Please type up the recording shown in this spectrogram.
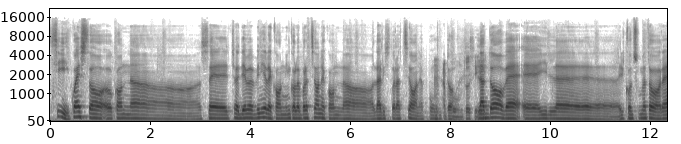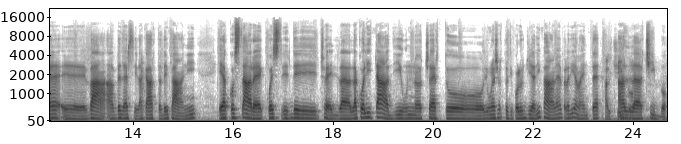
Sì, questo eh, con, uh, se, cioè deve avvenire con, in collaborazione con uh, la ristorazione, appunto, appunto sì. laddove eh, il, eh, il, consumatore eh, va a vedersi la carta dei pani e accostare questi, de, cioè la, la, qualità di, un certo, di, una certa tipologia di pane praticamente al cibo, al cibo.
